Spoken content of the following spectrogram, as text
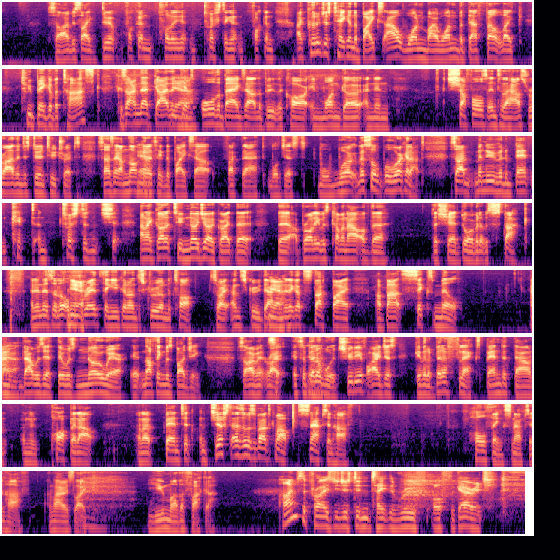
So I was like, do fucking pulling it and twisting it and fucking. I could have just taken the bikes out one by one, but that felt like too big of a task because I'm that guy that Yeah. gets all the bags out of the boot of the car in one go and then shuffles into the house rather than just doing two trips. So I was like, I'm not Yeah. gonna take the bikes out. Fuck that. We'll just we'll work. This will we'll work it out. So I maneuvered and bent and kicked and twisted and shit, and I got it to no joke. Right, the the brolly was coming out of the the shed door, but it was stuck. And then there's a little Yeah. thread thing you can unscrew on the top. So I unscrewed that, and then it got stuck by about six mil. And Yeah. that was it. There was nowhere. It, nothing was budging. So I went right. So- it's a bit of yeah. wood. Shoot if I just give it a bit of flex, bend it down, and then pop it out. And I bent it, and just as it was about to come out, snaps in half. Whole thing snaps in half, and I was like, "You motherfucker!" I'm surprised you just didn't take the roof off the garage.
